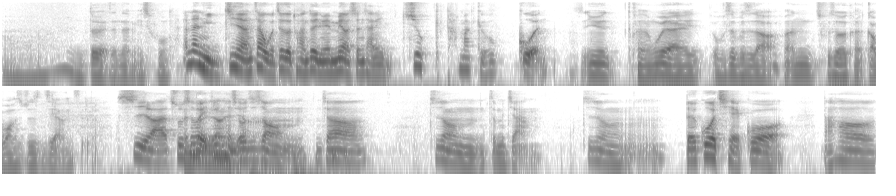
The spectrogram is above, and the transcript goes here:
嗯，对，真的没错。啊。那你既然在我这个团队里面没有生产力，就他妈给我滚！因为可能未来我是不知道，反正出社会可能搞不好就是这样子的。是啦，出社会一定很多这种，你知道，这种怎么讲？这种得过且过，然后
